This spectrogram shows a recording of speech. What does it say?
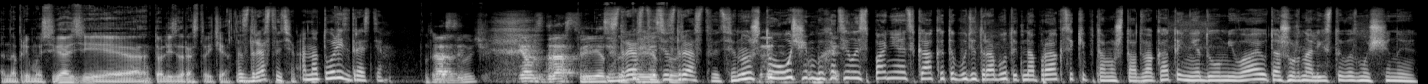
на прямой связи. Анатолий, здравствуйте. Здравствуйте. Анатолий, здрасте. Здравствуйте. Всем здравствуйте. Приветствую, Здравствуйте, приветствую. здравствуйте. Ну что, очень бы хотелось понять, как это будет работать на практике, потому что адвокаты недоумевают, а журналисты возмущены.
